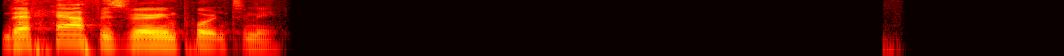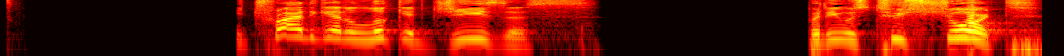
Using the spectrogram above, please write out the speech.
That half is very important to me. He tried to get a look at Jesus, but he was too short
